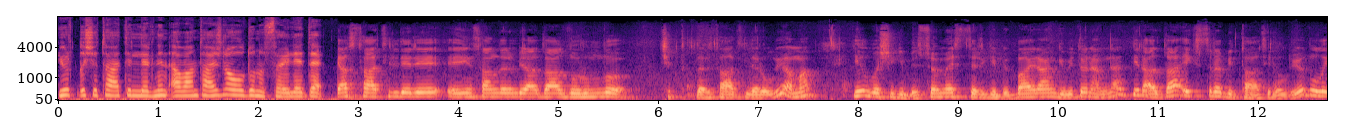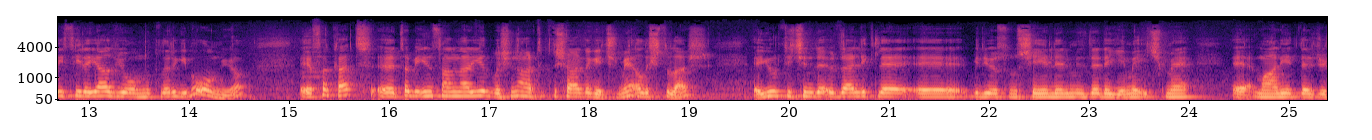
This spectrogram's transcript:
Yurt dışı tatillerinin avantajlı olduğunu söyledi. Yaz tatilleri e, insanların biraz daha zorunlu çıktıkları tatiller oluyor ama yılbaşı gibi, sömestr gibi, bayram gibi dönemler biraz daha ekstra bir tatil oluyor. Dolayısıyla yaz yoğunlukları gibi olmuyor. E, fakat e, tabii insanlar yılbaşını artık dışarıda geçirmeye alıştılar. E, yurt içinde özellikle e, biliyorsunuz şehirlerimizde de yeme içme e, maliyetleri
